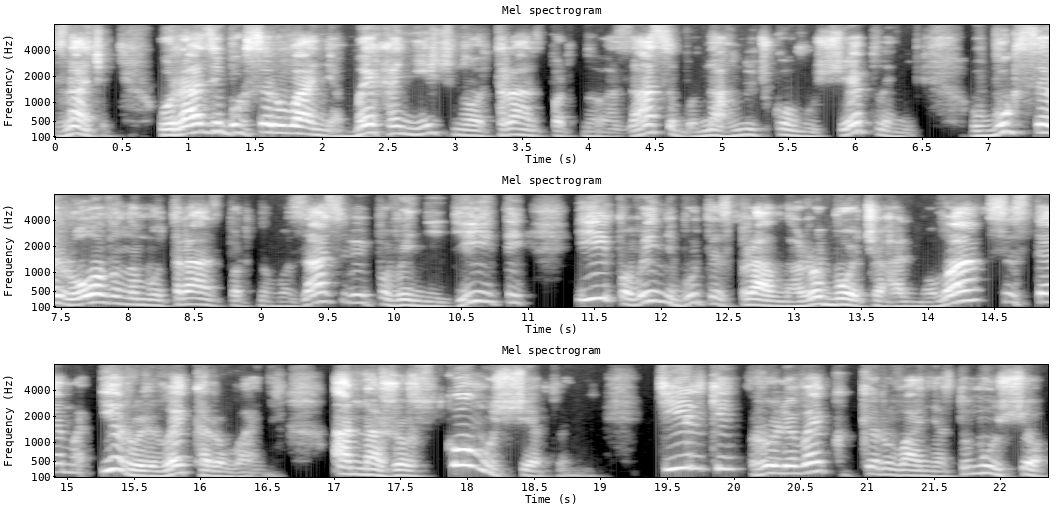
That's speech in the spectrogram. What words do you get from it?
Значить, у разі буксирування механічного транспортного засобу на гнучкому щепленні в буксированому транспортному засобі повинні діяти і повинні бути справна робоча гальмова система і рульове керування. А на жорсткому щепленні тільки рульове керування, тому що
